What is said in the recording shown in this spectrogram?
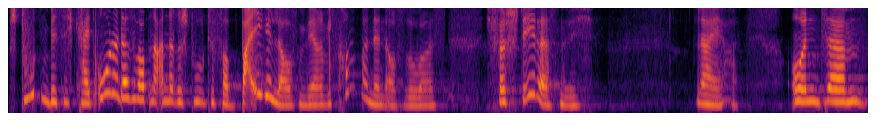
Stutenbissigkeit, ohne dass überhaupt eine andere Stute vorbeigelaufen wäre. Wie kommt man denn auf sowas? Ich verstehe das nicht. Naja. Und ähm,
